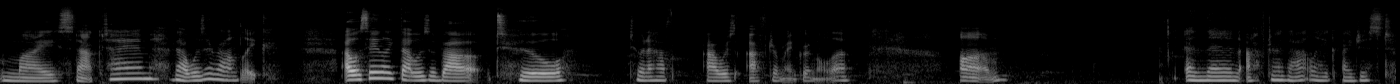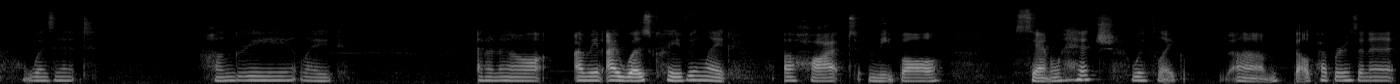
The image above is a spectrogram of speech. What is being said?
my snack time. That was around like, I would say like that was about two, two and a half hours after my granola. Um, and then after that, like, I just wasn't hungry. Like, I don't know. I mean, I was craving like a hot meatball sandwich with like um, bell peppers in it,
